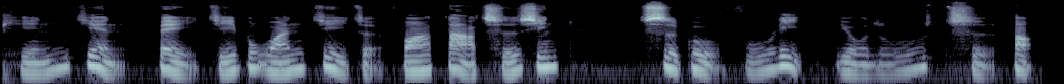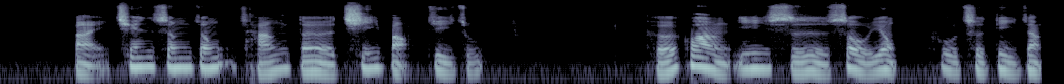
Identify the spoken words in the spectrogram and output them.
贫贱。被极不玩具者发大慈心，是故福利有如此报，百千生中常得七宝具足，何况衣食受用，复次地藏。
